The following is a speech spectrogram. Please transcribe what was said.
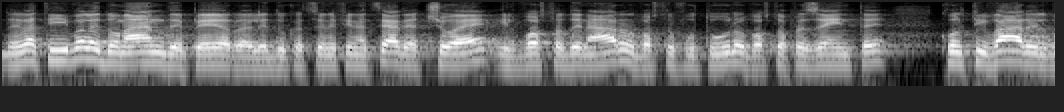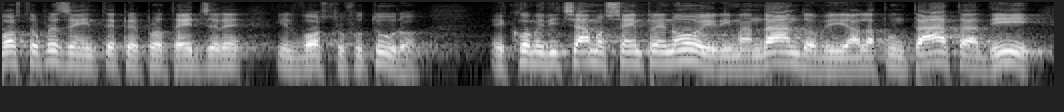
relativo alle domande per l'educazione finanziaria, cioè il vostro denaro, il vostro futuro, il vostro presente, coltivare il vostro presente per proteggere il vostro futuro. E come diciamo sempre noi, rimandandovi alla puntata di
